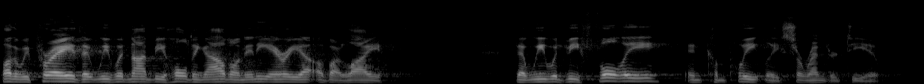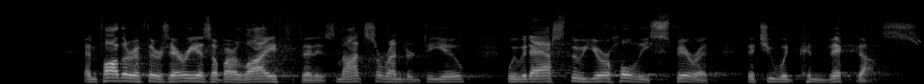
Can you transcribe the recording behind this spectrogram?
Father, we pray that we would not be holding out on any area of our life, that we would be fully and completely surrendered to you. And Father, if there's areas of our life that is not surrendered to you, we would ask through your Holy Spirit that you would convict us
